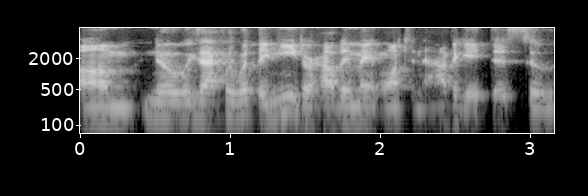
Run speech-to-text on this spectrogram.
um, know exactly what they need or how they might want to navigate this. So,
